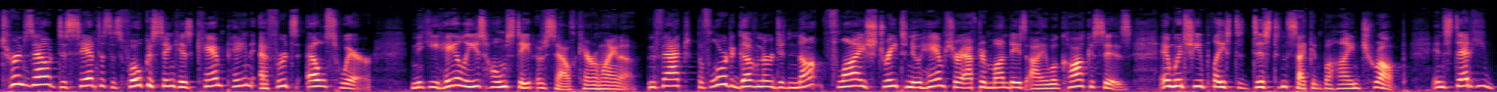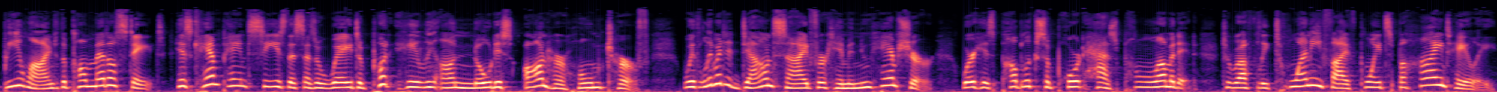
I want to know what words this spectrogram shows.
Turns out DeSantis is focusing his campaign efforts elsewhere, Nikki Haley's home state of South Carolina. In fact, the Florida governor did not fly straight to New Hampshire after Monday's Iowa caucuses, in which he placed a distant second behind Trump. Instead, he beelined the Palmetto state. His campaign sees this as a way to put Haley on notice on her home turf, with limited downside for him in New Hampshire where his public support has plummeted to roughly 25 points behind Haley,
